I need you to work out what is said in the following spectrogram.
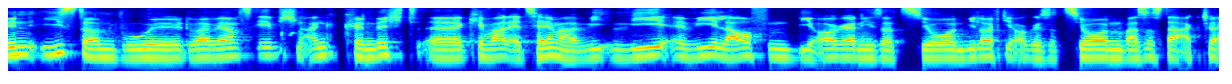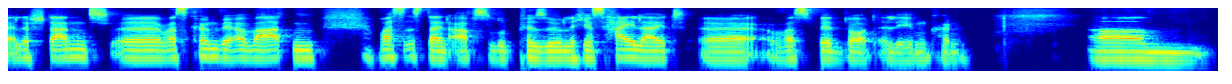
in Istanbul. Wir haben es eben schon angekündigt. Äh, Kemal, erzähl mal, wie, wie, wie laufen die Organisation? Wie läuft die Organisation? Was ist der aktuelle Stand? Äh, was können wir erwarten? Was ist dein absolut persönliches Highlight, äh, was wir dort erleben können? Ähm,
